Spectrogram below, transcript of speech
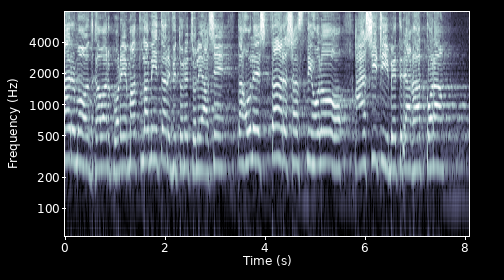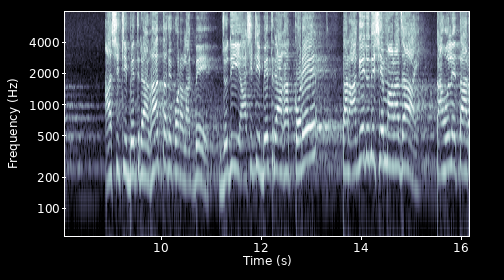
আর মদ খাওয়ার পরে মাতলামি তার ভিতরে চলে আসে তাহলে তার শাস্তি হলো আশিটি বেতের আঘাত করা। আশিটি বেতের আঘাত তাকে করা লাগবে। যদি আশিটি বেতের আঘাত করে, তার আগে যদি সে মারা যায়, তাহলে তার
